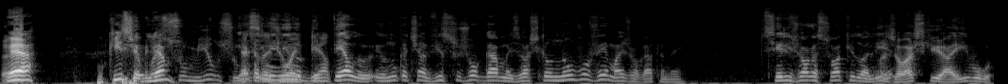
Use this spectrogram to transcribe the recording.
é. O Kiss, eu me lembro. sumiu, E sumiu. esse Década de menino 80. Bitelo, eu nunca tinha visto jogar, mas eu acho que eu não vou ver mais jogar também. Se ele joga só aquilo ali. Mas eu acho que aí o,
